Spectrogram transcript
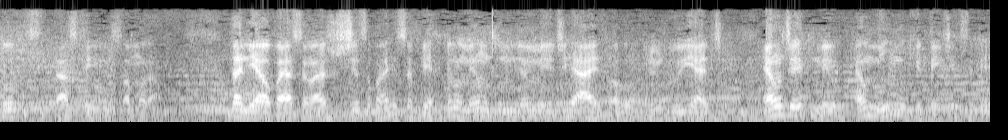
todos os citados teriam sua moral. Daniel vai acionar a justiça para receber pelo menos um milhão e meio de reais, valor prêmio do IED. É um direito meu, é o mínimo que tem de receber.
